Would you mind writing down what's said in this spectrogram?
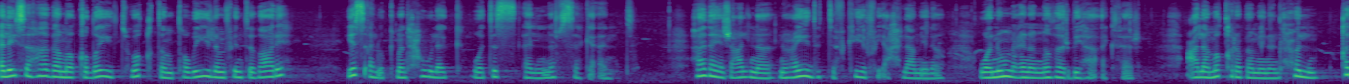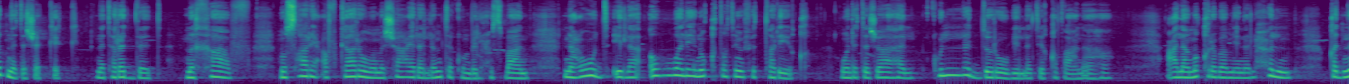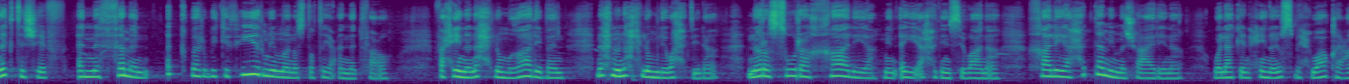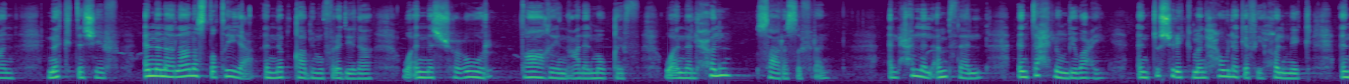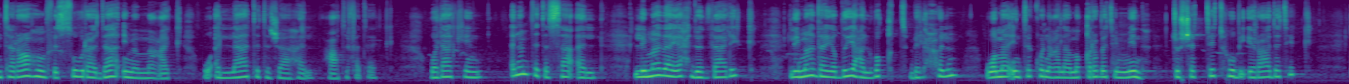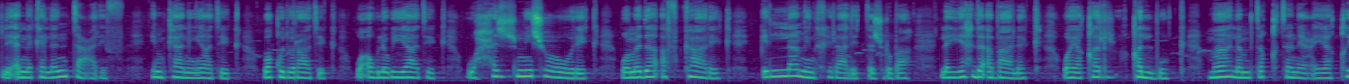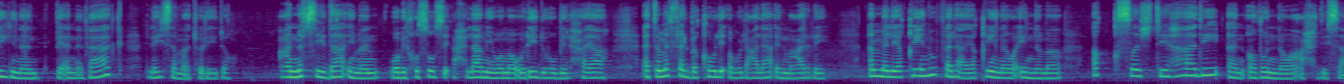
أليس هذا ما قضيت وقتا طويلا في انتظاره؟ يسألك من حولك وتسأل نفسك أنت. هذا يجعلنا نعيد التفكير في أحلامنا ونمعن النظر بها أكثر. على مقربة من الحلم قد نتشكك نتردد نخاف نصارع أفكارا ومشاعرا لم تكن بالحسبان. نعود إلى أول نقطة في الطريق ونتجاهل كل الدروب التي قطعناها. على مقربة من الحلم قد نكتشف أن الثمن أكبر بكثير مما نستطيع أن ندفعه. فحين نحلم غالبا نحن نحلم لوحدنا. نرى الصورة خالية من أي أحد سوانا خالية حتى من مشاعرنا. ولكن حين يصبح واقعا نكتشف أننا لا نستطيع أن نبقى بمفردنا وأن الشعور طاغ على الموقف وأن الحلم صار صفرا. الحل الأمثل أن تحلم بوعي. أن تشرك من حولك في حلمك أن تراهم في الصورة دائما معك وأن لا تتجاهل عاطفتك ولكن ألم تتساءل لماذا يحدث ذلك؟ لماذا يضيع الوقت بالحلم وما إن تكن على مقربة منه تشتته بإرادتك؟ لأنك لن تعرف إمكانياتك وقدراتك وأولوياتك وحجم شعورك ومدى أفكارك إلا من خلال التجربة. لن يهدأ بالك ويقر قلبك ما لم تقتنع يقينا بأن ذاك ليس ما تريده. عن نفسي دائما وبخصوص أحلامي وما أريده بالحياة أتمثل بقول أبو العلاء المعري أما اليقين فلا يقين وإنما أقصى اجتهادي أن أظن وأحدث.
